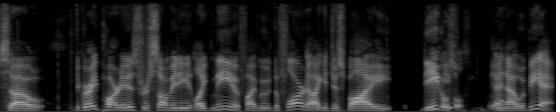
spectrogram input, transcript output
So the great part is for somebody like me, if I moved to Florida, I could just buy the Eagles. Eagles yeah. and that would be it.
